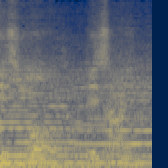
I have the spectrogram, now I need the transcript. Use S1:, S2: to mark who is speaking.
S1: is your design.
